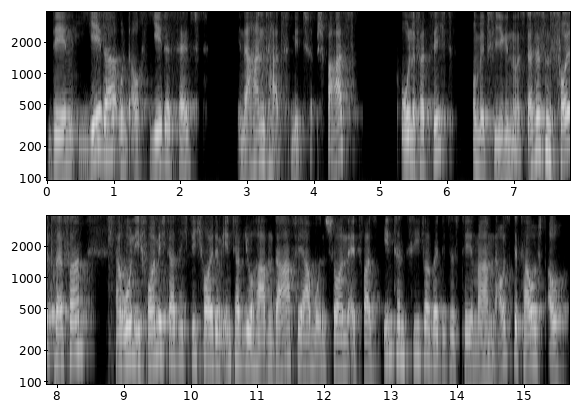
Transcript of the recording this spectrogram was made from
den jeder und auch jede selbst in der Hand hat, mit Spaß, ohne Verzicht und mit viel Genuss. Das ist ein Volltreffer. Herr Ruhn, ich freue mich, dass ich dich heute im Interview haben darf. Wir haben uns schon etwas intensiver über dieses Thema ausgetauscht. Auch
